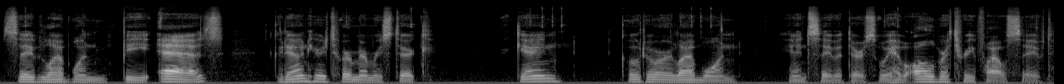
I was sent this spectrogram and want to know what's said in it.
save lab 1b as, go down here to our memory stick, again, go to our lab 1 and save it there. So we have all of our three files saved.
